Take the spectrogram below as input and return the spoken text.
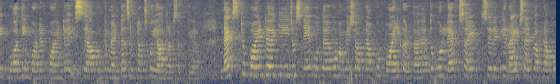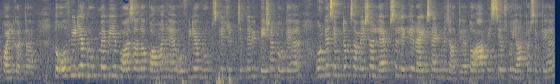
एक बहुत ही इंपॉर्टेंट पॉइंट है। इससे आप उनके मेंटल सिम्टम्स को याद रख सकते हैं। नेक्स्ट पॉइंट है कि जो स्नैक होता है, वो हमेशा अपने आप को कॉयल करता है तो वो लेफ़्ट साइड से लेके राइट साइड में अपने आप को कॉयल करता है। तो ओफीडिया ग्रुप में भी ये बहुत ज़्यादा कॉमन है। ओफीडिया ग्रुप्स के जो जितने भी पेशेंट होते हैं, उनके सिम्टम्स हमेशा लेफ़्ट से लेके राइट साइड में जाते हैं। तो आप इससे उसको याद कर सकते हैं।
